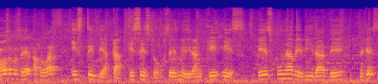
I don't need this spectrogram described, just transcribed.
Vamos a proceder a probar este de acá. ¿Qué es esto? Ustedes me dirán qué es. Es una bebida de... ¿De qué es?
